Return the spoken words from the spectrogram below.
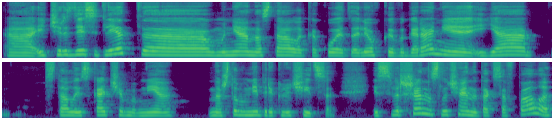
А, и через 10 лет у меня настало какое-то легкое выгорание, и я стала искать, чем бы мне, на что бы мне переключиться. И совершенно случайно так совпало, а,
